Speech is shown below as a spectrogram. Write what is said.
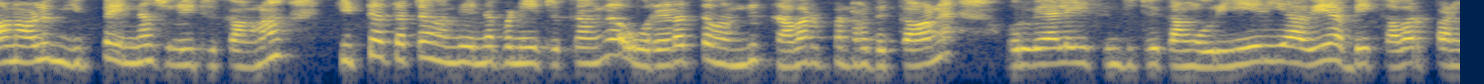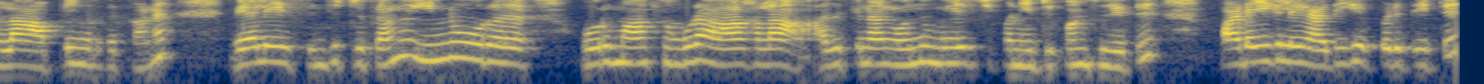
ஆனாலும் இப்ப என்ன சொல்லிட்டு இருக்காங்கன்னா கிட்டத்தட்ட வந்து என்ன பண்ணிட்டு இருக்காங்க ஒரு இடத்த வந்து கவர் பண்றதுக்கான ஒரு வேலையை செஞ்சுட்டு இருக்காங்க ஒரு ஏரியாவே அப்படியே கவர் பண்ணலாம் அப்படிங்கிறதுக்கான வேலையை செஞ்சுட்டு இருக்காங்க இன்னும் ஒரு ஒரு மாசம் கூட ஆகலாம். அதுக்கு நாங்க வந்து முயற்சி பண்ணிட்டு இருக்கோம்னு சொல்லிட்டு படைகளை அதிகப்படுத்திட்டு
